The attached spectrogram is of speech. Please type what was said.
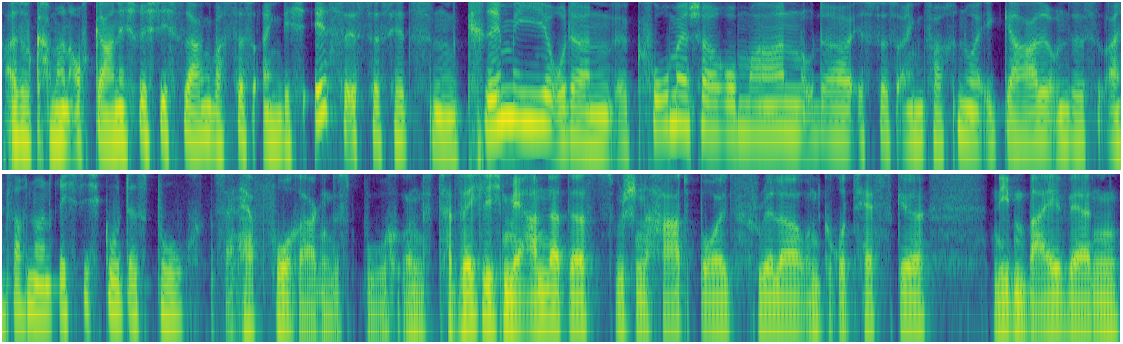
Also kann man auch gar nicht richtig sagen, was das eigentlich ist. Ist das jetzt ein Krimi oder ein äh, komischer Roman oder ist das einfach nur egal und es ist einfach nur ein richtig gutes Buch? Es ist ein hervorragendes Buch und tatsächlich meandert das zwischen Hardboiled Thriller und Groteske. Nebenbei werden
